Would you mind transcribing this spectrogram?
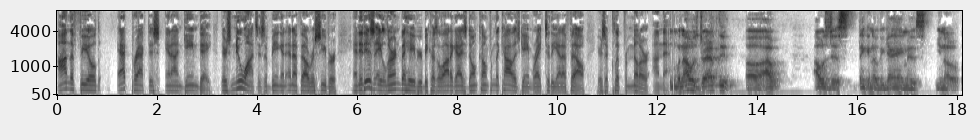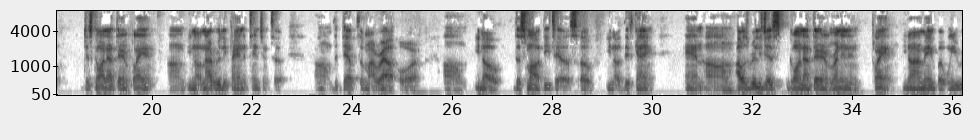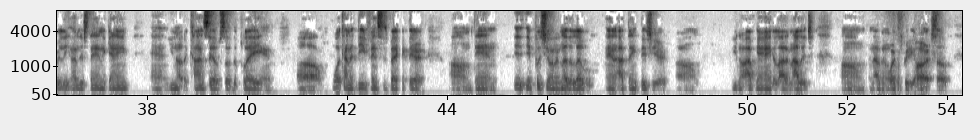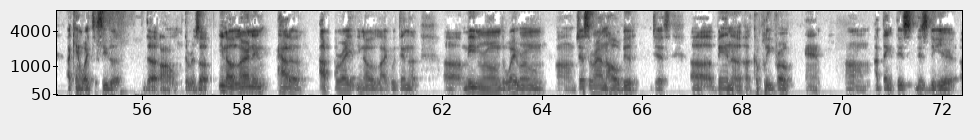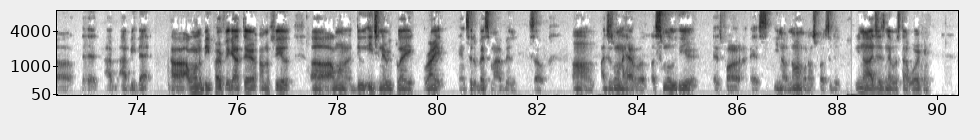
on the field, at practice, and on game day. There's nuances of being an NFL receiver, and it is a learned behavior because a lot of guys don't come from the college game right to the NFL. Here's a clip from Miller on that. When I was drafted, uh, I I was just thinking of the game as you know, just going out there and playing. Um, you know, not really paying attention to um, the depth of my route or um, you know the small details of you know this game. And um, i was really just going out there and running and playing you know what i mean? But when you really understand the game and you know the concepts of the play and uh, what kind of defense is back there um, then it, it, puts you on another level. And i think this year um, you know i've gained a lot of knowledge um, and I've been working pretty hard. So I can't wait to see the the um, the result. You know, learning how to operate. You know, like within the uh, meeting room, the weight room, um, just around the whole building. Just uh, being a, a, complete pro, and um, I think this this is the year uh, that I, I be that. Uh, I want to be perfect out there on the field. Uh, I want to do each and every play right and to the best of my ability. So um, I just want to have a, a, smooth year as far as you know knowing what I'm supposed to do. You know, I just never stopped working.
